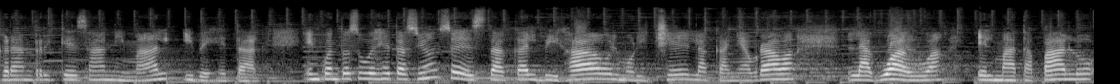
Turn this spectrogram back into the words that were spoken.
gran riqueza animal y vegetal. En cuanto a su vegetación se destaca el bijao, el moriché, la caña brava, la guadua, el matapalo,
